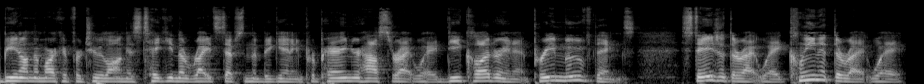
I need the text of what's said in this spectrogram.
being on the market for too long is taking the right steps in the beginning, preparing your house the right way, decluttering it, pre-move things, stage it the right way, clean it the right way,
